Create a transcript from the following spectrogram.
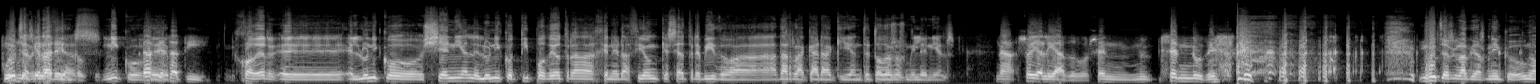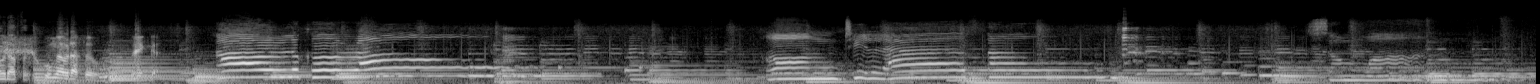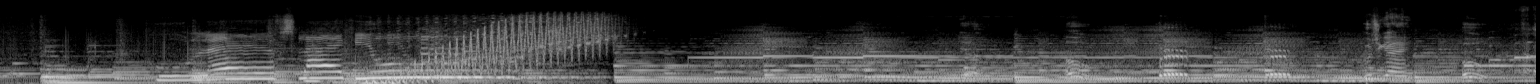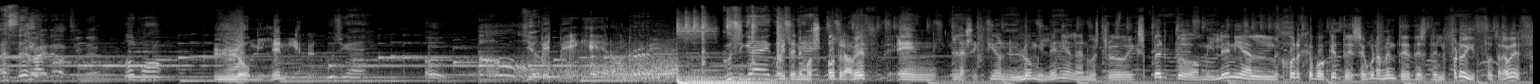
Pues Muchas gracias, entonces. Nico. Gracias Eh, a ti. Joder, eh, el único genial, el único tipo de otra generación que se ha atrevido a, a dar la cara aquí ante todos los millennials. Nah, soy aliado, sen, sen nudes. Muchas gracias, Nico. Un abrazo. Un abrazo. Venga. I'll look around until I like you. Yeah. Oh. Gucci gang. Oh. That's it right now, T-Nev. Lil Pump. Lo millennial. Gucci gang. Oh. Oh. Yeah. on the Gucci Hoy tenemos otra vez en la sección Lo Millennial a nuestro experto millennial Jorge Boquete, seguramente desde el Freud otra vez.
